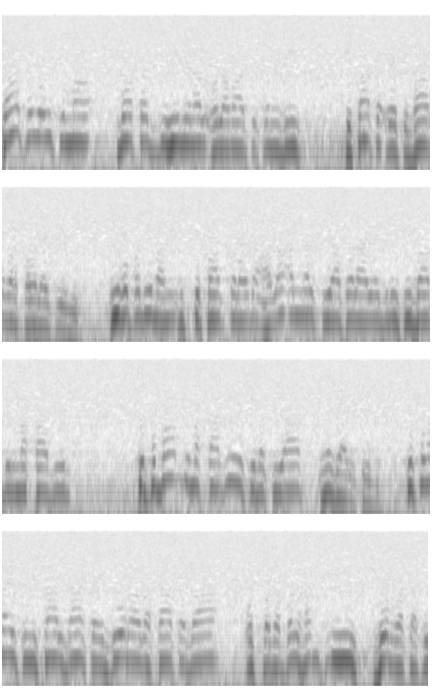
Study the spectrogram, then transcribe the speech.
تاسو وایئ چې ما معتد به من العلماء چې کوم دي چې تا ته اعتبار ورکولی کېږي دوی خو په دې باندې اتفاق کړی ده هلا ان القیاس لا یجري فی باب المقادیر چې په باب د مقادیرو کې به قیاس نه جاري کېږي چې ته وایې چې مثال دا که دوره رکاته ده اوس په بل هم دور رکاته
